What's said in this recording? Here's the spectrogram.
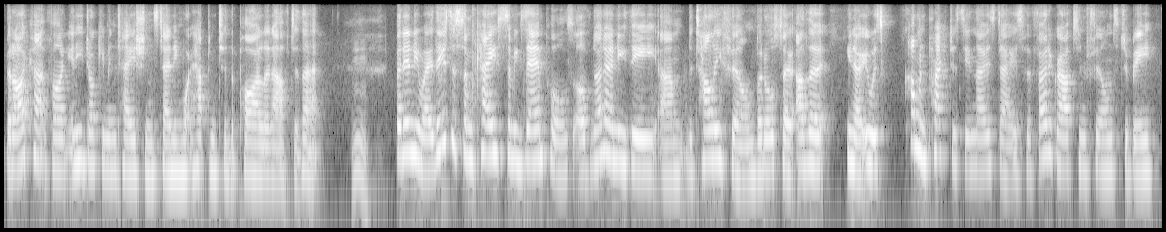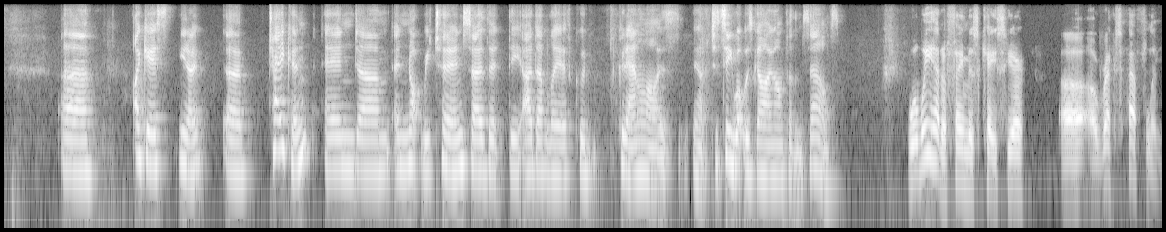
but I can't find any documentation stating what happened to the pilot after that. Mm. But anyway, these are some case, some examples of not only the um, the Tully film, but also other. You know, it was common practice in those days for photographs and films to be, uh, I guess, you know, uh, taken and um, and not returned, so that the RAAF could could analyse you know, to see what was going on for themselves. Well, we had a famous case here, uh, Rex Heflin,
